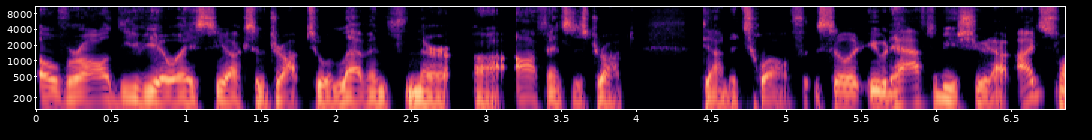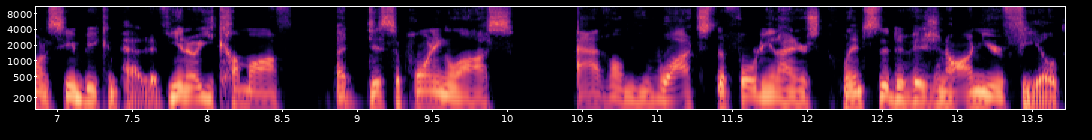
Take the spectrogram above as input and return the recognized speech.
overall DVOA. Seahawks have dropped to 11th, and their uh, offense has dropped down to 12th. So it, it, would have to be a shootout. I just want to see them be competitive. You know, you come off a disappointing loss at home. You watch the 49ers clinch the division on your field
